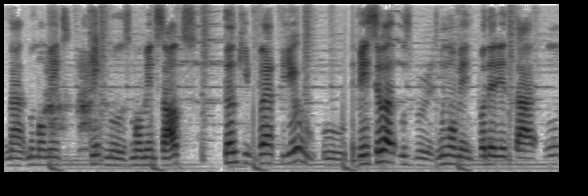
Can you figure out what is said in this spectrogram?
na, no momento, nos momentos altos, tanto que bateu o. venceu os Brewers no momento, poderia estar com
